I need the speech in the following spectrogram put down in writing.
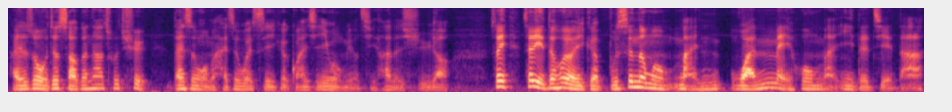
还是说我就少跟他出去？但是我们还是维持一个关系，因为我们有其他的需要，所以这里都会有一个不是那么满完美或满意的解答。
